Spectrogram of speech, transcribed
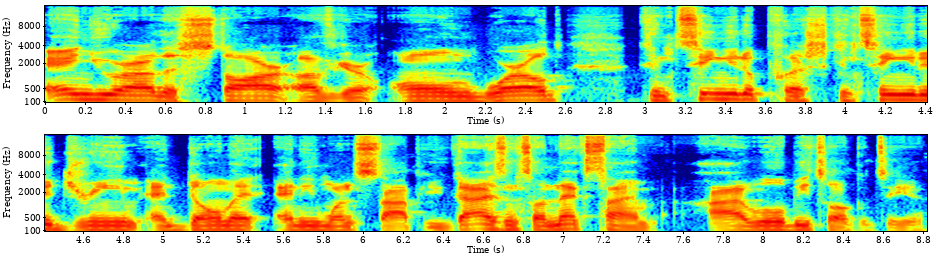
and you are the star of your own world. Continue to push, continue to dream, and don't let anyone stop you. Guys, until next time, I will be talking to you.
